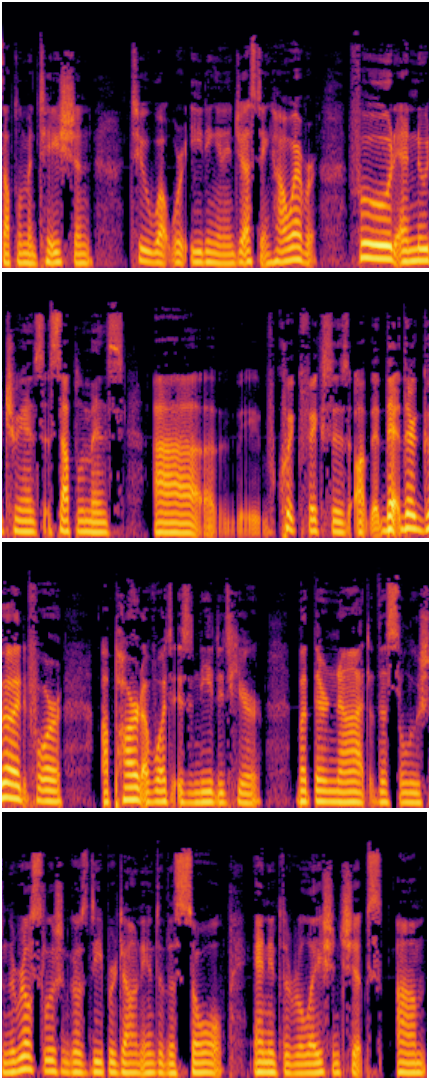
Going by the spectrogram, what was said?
supplementation to what we're eating and ingesting. However, food and nutrients, supplements, uh, quick fixes, uh, they're, good for a part of what is needed here, but they're not the solution. The real solution goes deeper down into the soul and into the relationships. Um,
